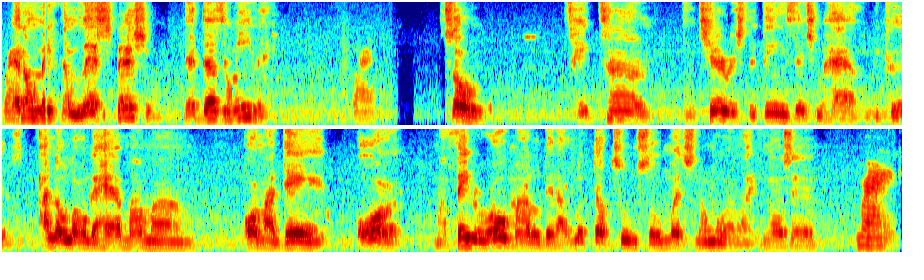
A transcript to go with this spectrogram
right. That don't make them less special. That doesn't mean that. right. So take time and cherish the things that you have because I no longer have my mom or my dad or my favorite role model that I've looked up to so much no more in life. You know what I'm saying? Right.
